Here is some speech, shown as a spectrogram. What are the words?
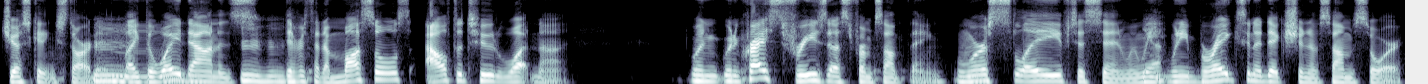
just getting started. Like the way Mm. down is Mhm. different set of muscles, altitude, whatnot. When when Christ frees us from something, when we're a slave to sin, when we Yeah. when He breaks an addiction of some sort,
